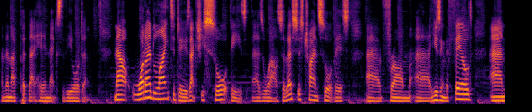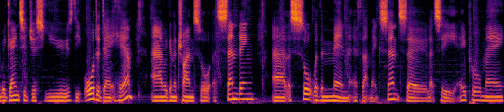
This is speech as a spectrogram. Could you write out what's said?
and then I've put that here next to the order. Now, what I'd like to do is actually sort these as well. So let's just try and sort this uh, from uh, using the field, and we're going to just use the order date here, and we're going to try and sort ascending. Uh, let's sort with the min, if that makes sense. So let's see, April, May.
